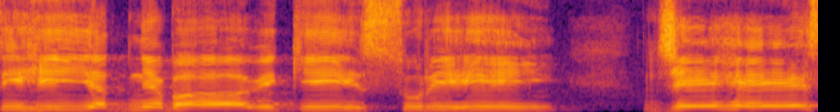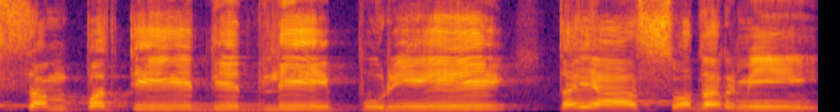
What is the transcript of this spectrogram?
तीही यज्ञ भाविकी सुरी जे हे संपत्ती दिदली पुरी तया स्वधर्मी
